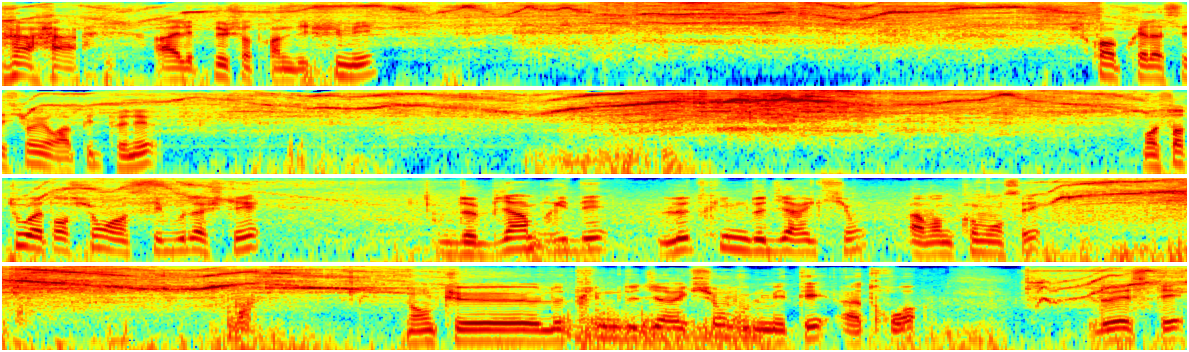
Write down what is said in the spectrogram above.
ah les pneus je suis en train de les fumer. Je crois après la session il n'y aura plus de pneus. Bon surtout attention hein, si vous l'achetez de bien brider le trim de direction avant de commencer. Donc euh, le trim de direction vous le mettez à 3, le ST.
